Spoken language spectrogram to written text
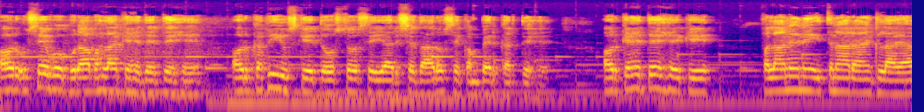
और उसे वो बुरा भला कह देते हैं और कभी उसके दोस्तों से या रिश्तेदारों से कंपेयर करते हैं और कहते हैं कि, फलाने ने इतना रैंक लाया,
